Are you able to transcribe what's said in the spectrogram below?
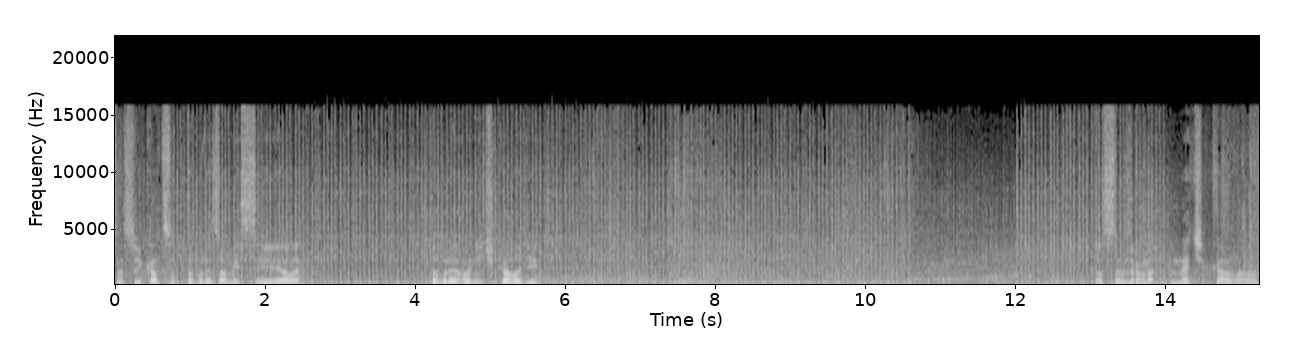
Jsem si říkal, co to bude za misi, ale to bude honička lodi. To jsem zrovna nečekal, no.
